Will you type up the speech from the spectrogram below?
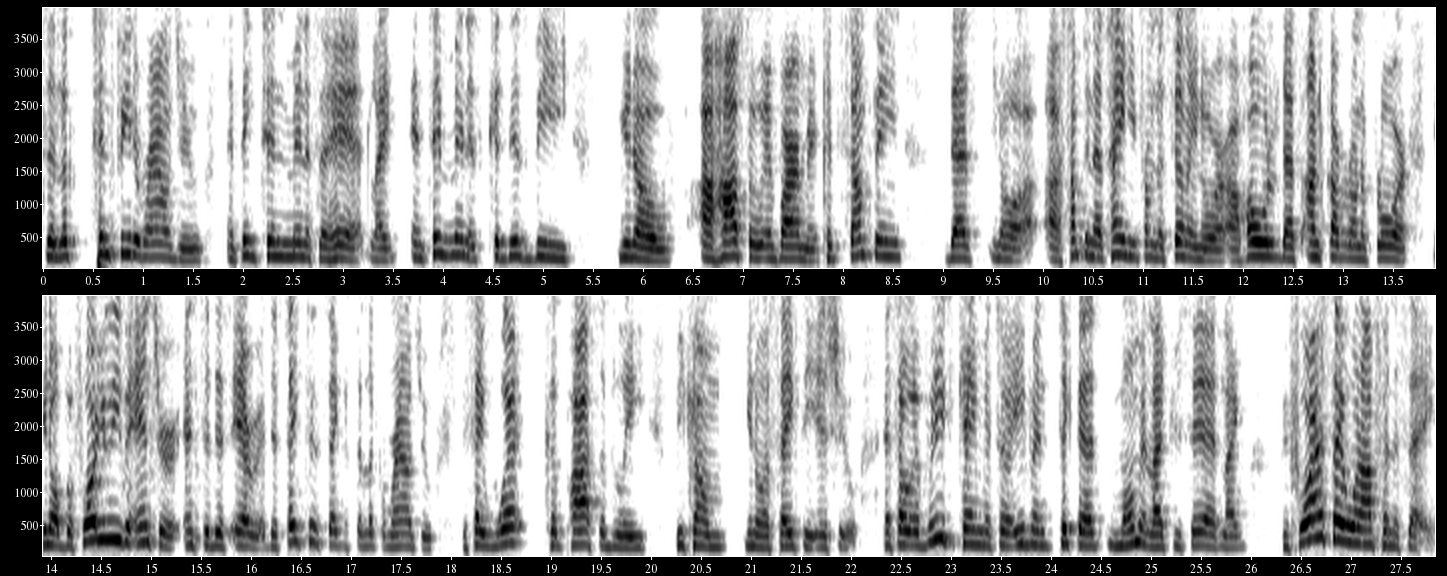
to look 10 feet around you and think 10 minutes ahead. Like in 10 minutes, could this be, you know, a hostile environment? Could something that's, you know, uh, something that's hanging from the ceiling or a hole that's uncovered on the floor, you know, before you even enter into this area, just take 10 seconds to look around you to say what could possibly become, you know, a safety issue. And so if we came into even take that moment, like you said, like, before I say what I'm to say,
